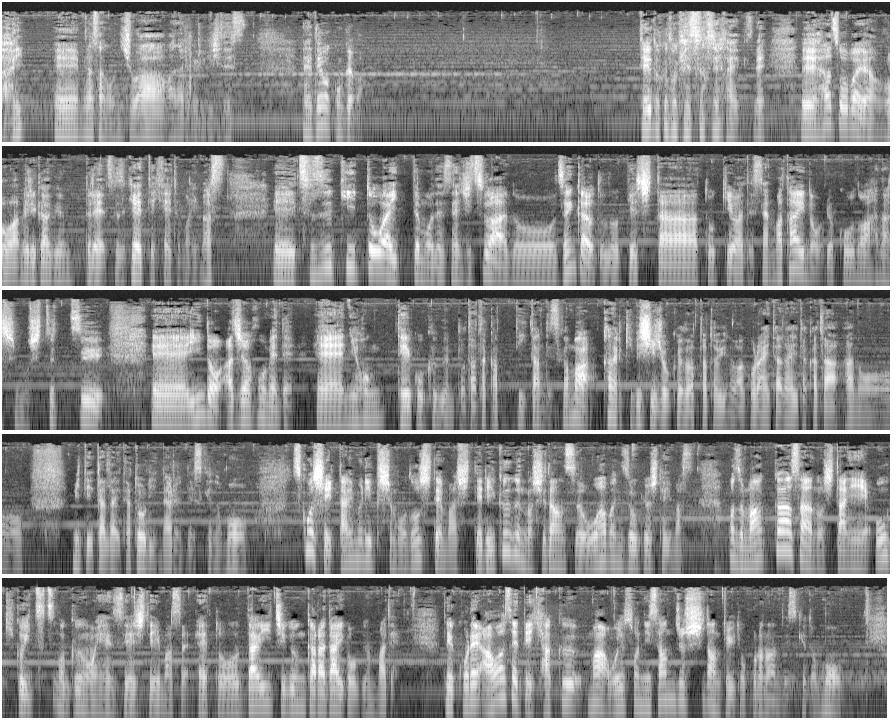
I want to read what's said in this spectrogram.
はい。えー、皆さんこんにちは。ワナレブルビジです。えー、では今回は、提督の決断じゃないですね。えー、ハーツオーバーヤン4アメリカ軍プレイ続けていきたいと思います。えー、続きとは言ってもですね、実はあの、前回お届けした時はですね、まあ、タイの旅行の話もしつつ、えー、インド、アジア方面で、えー、日本帝国軍と戦っていたんですが、まあ、かなり厳しい状況だったというのはご覧いただいた方、あの見ていただいた通りになるんですけども、少しタイムリープし戻してまして、陸軍の師団数を大幅に増強しています。まず、マッカーサーの下に大きく5つの軍軍を編成しています。えっ、と、第1軍から第5軍まで。で、これ合わせて100、まあ、およそ2、30師団というところなんですけども、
